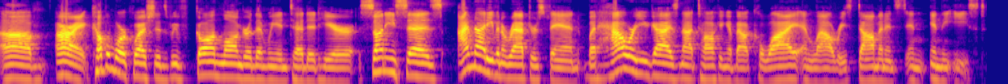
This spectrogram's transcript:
Um, all right, couple more questions. We've gone longer than we intended here. Sonny says, I'm not even a Raptors fan, but how are you guys not talking about Kawhi and Lowry's dominance in, in the East?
